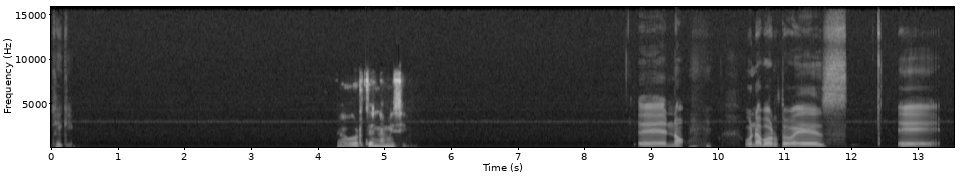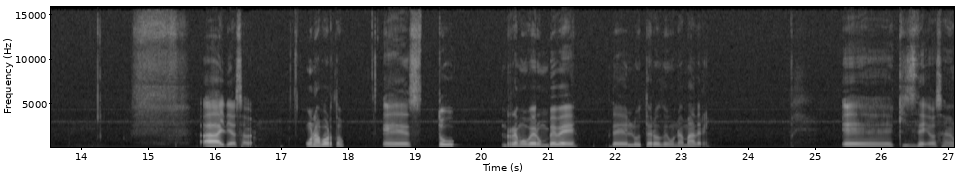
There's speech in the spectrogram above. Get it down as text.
Kiki. Aborto en la misión. Eh, no. un aborto es... Eh... Ay, Dios, a ver. Un aborto es tú remover un bebé del útero de una madre eh, XD, o sea,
